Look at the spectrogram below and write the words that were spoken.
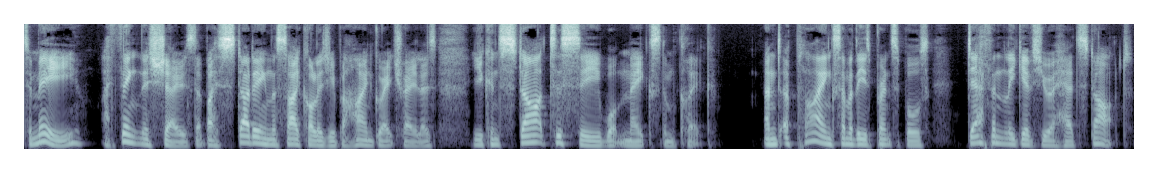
To me, I think this shows that by studying the psychology behind great trailers, you can start to see what makes them click. And applying some of these principles definitely gives you a head start,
